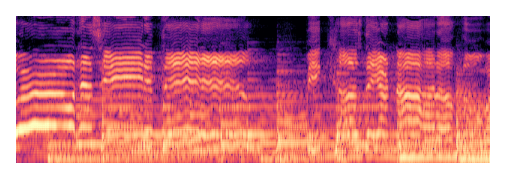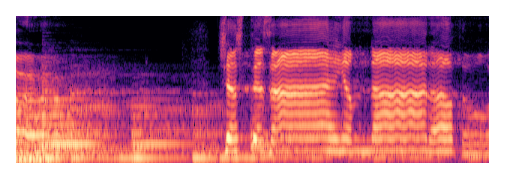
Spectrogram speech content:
world has hated them because they are not of the world, just as I am not of the world.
